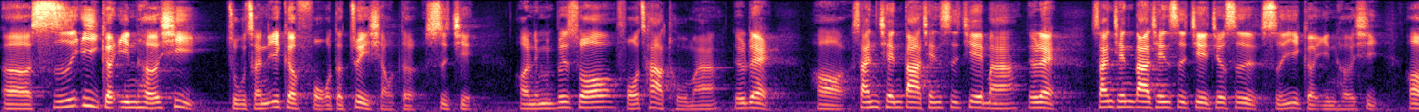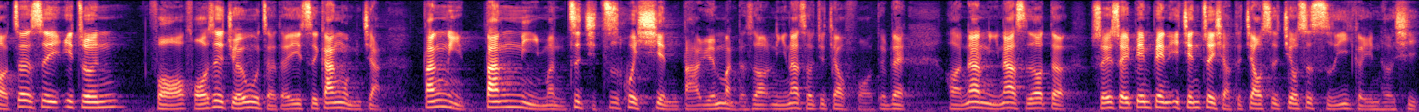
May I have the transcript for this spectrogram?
呃十亿个银河系组成一个佛的最小的世界。哦，你们不是说佛刹土吗？对不对？哦，三千大千世界吗？对不对？三千大千世界就是十亿个银河系。哦，这是一尊佛，佛是觉悟者的意思。刚刚我们讲，当你当你们自己智慧显达圆满的时候，你那时候就叫佛，对不对？哦，那你那时候的随随便便一间最小的教室就是十亿个银河系。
